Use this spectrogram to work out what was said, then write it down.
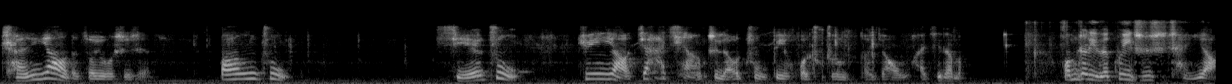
臣药的作用是什么帮助。协助君药加强治疗主病或主症的药物，还记得吗？我们这里的桂枝是臣药，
